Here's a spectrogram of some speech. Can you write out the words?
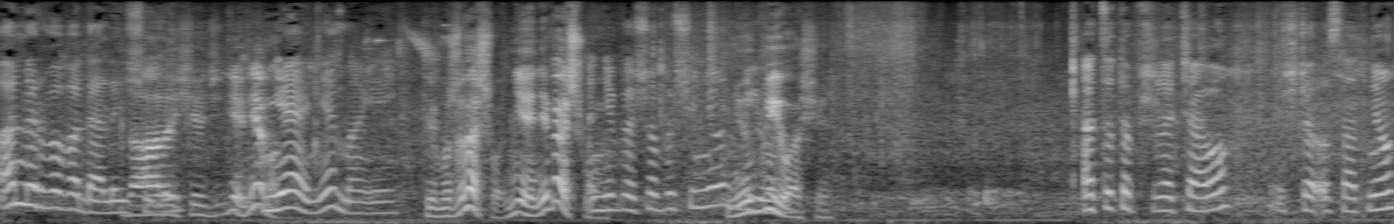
A nerwowa dalej, Dalej siedzi. siedzi. Nie, nie ma. Nie, nie ma jej. Ty, może weszła? Nie, nie A weszła. nie wyszło, bo się nie odbiło. Nie odbiła się. A co to przyleciało? Jeszcze ostatnio?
